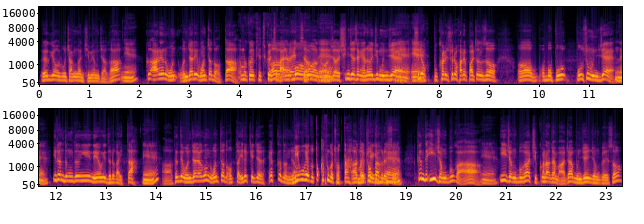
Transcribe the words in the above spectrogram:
외교부 장관 지명자가 예. 그 안에는 원, 원자리 원자도 없다. 뭐 그렇게 그렇죠 어, 말로 뭐, 했죠. 뭐, 뭐, 예. 저 신재생 에너지 문제, 예, 예. 수력 북한의 수력 화력 발전소 어뭐 보수 문제 네. 이런 등등이 내용이 들어가 있다. 예. 아 그런데 원자력은 원자도 없다 이렇게 이제 했거든요. 미국에도 똑같은 걸 줬다. 아, 뭐 줬다 그랬어요. 예. 그런데 이 정부가 예. 이 정부가 집권하자마자 문재인 정부에서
